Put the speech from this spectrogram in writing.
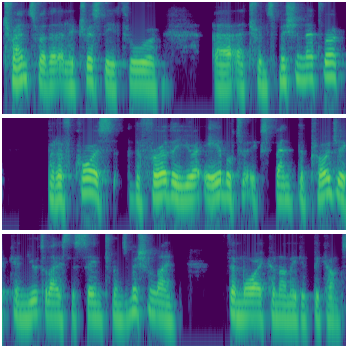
transfer that electricity through a transmission network. But of course, the further you're able to expand the project and utilize the same transmission line, the more economic it becomes.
